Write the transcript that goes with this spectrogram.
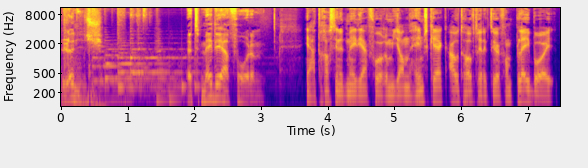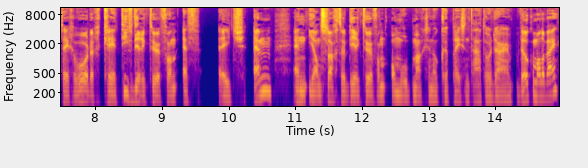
Lunch. Het Mediaforum. Ja, te gast in het mediaforum Jan Heemskerk, oud-hoofdredacteur van Playboy... tegenwoordig creatief directeur van FHM... en Jan Slachter, directeur van Omroep Max en ook eh, presentator daar. Welkom allebei.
